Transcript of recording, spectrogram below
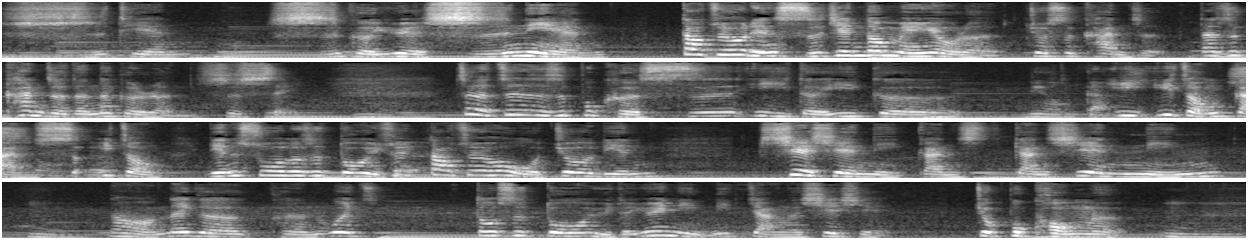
十天、十个月、十年，到最后连时间都没有了，就是看着，但是看着的那个人是谁？这个真的是不可思议的一个那种感一一种感受，一种连说都是多余，所以到最后我就连谢谢你，感感谢您，嗯，哦，那个可能会都是多余的，因为你你讲了谢谢就不空了，嗯。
